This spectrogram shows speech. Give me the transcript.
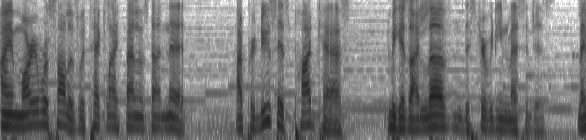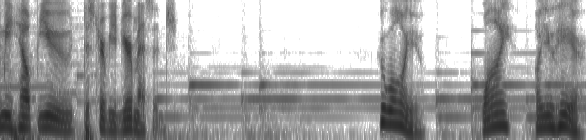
I am Mario Rosales with TechLifeBalance.net. I produce this podcast because I love distributing messages. Let me help you distribute your message. Who are you? Why are you here?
